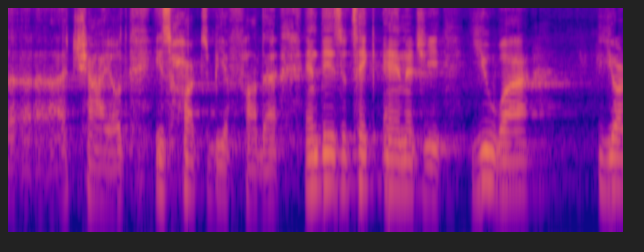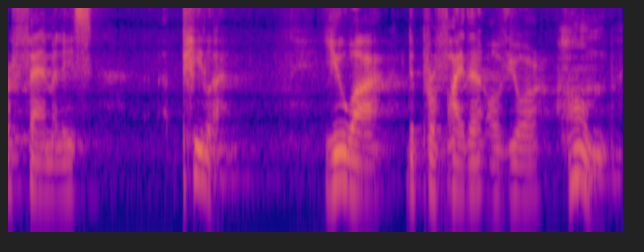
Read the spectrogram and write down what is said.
uh, a child. It's hard to be a father. And these you take energy. You are your family's pillar. You are the provider of your home.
